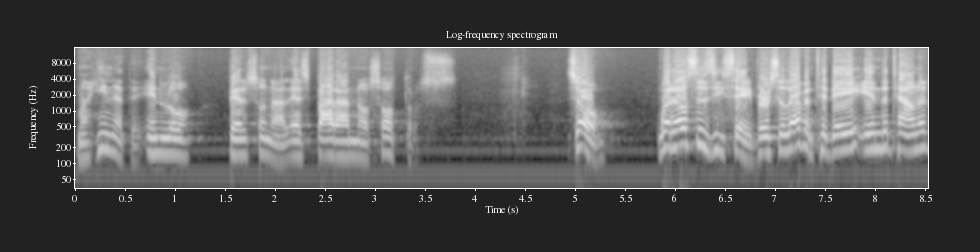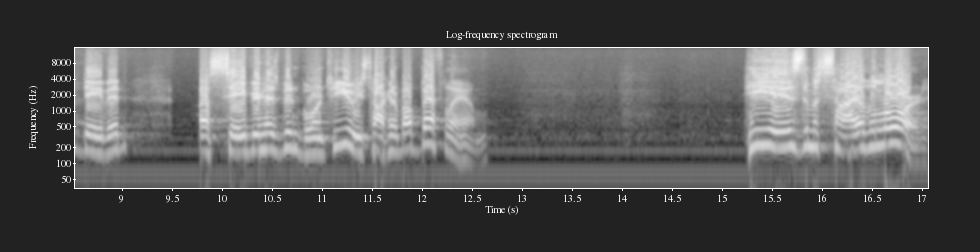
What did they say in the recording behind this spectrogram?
Imagínate, en lo personal, es para nosotros. So, what else does he say? Verse 11 Today in the town of David, a Savior has been born to you. He's talking about Bethlehem. He is the Messiah, of the Lord.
